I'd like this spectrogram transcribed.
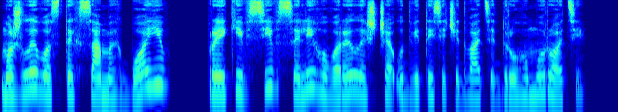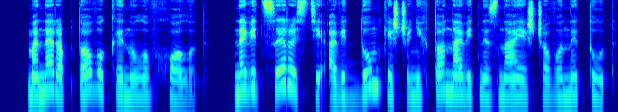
Можливо, з тих самих боїв, про які всі в селі говорили ще у 2022 році. Мене раптово кинуло в холод. Не від сирості, а від думки, що ніхто навіть не знає, що вони тут,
